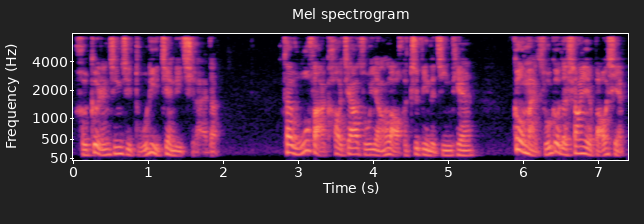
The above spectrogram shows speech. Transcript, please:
和个人经济独立建立起来的。在无法靠家族养老和治病的今天，购买足够的商业保险，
